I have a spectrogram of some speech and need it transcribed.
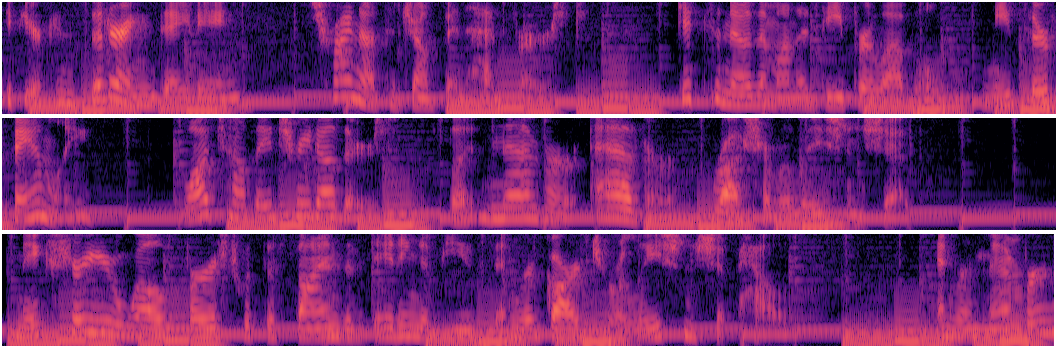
If you're considering dating, try not to jump in headfirst. Get to know them on a deeper level, meet their family, watch how they treat others, but never, ever rush a relationship. Make sure you're well versed with the signs of dating abuse in regard to relationship health. And remember,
